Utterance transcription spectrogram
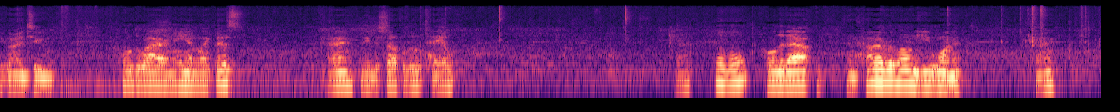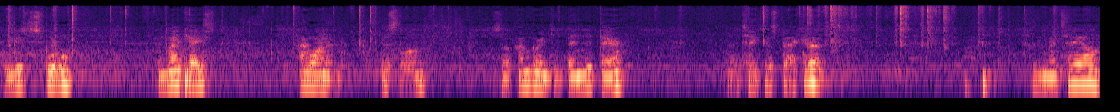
You're going to hold the wire in your hand like this. Okay? Leave yourself a little tail. Okay? Mm-hmm. Hold it out, and however long you want it, okay, we'll use the spool. In my case, I want it this long, so I'm going to bend it there. I take this back up, leave my tail,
